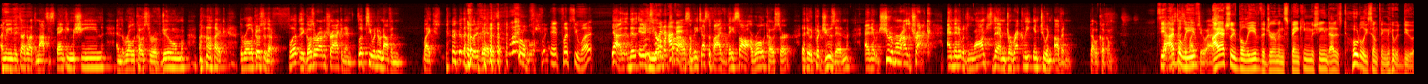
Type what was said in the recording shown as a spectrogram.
I mean, they talk about the Nazi spanking machine and the roller coaster of doom, like the roller coaster that flip, it goes around a track and then flips you into an oven. Like that's what it did. It's like total bullshit. It flips you what? Yeah, the, in Into the Nuremberg an oven. trials, somebody testified that they saw a roller coaster that they would put Jews in, and it would shoot them around the track, and then it would launch them directly into an oven that would cook them. See, I believe, I actually believe the German spanking machine. That is totally something they would do.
